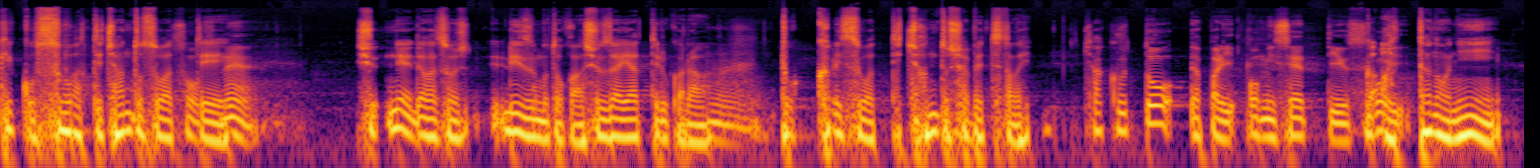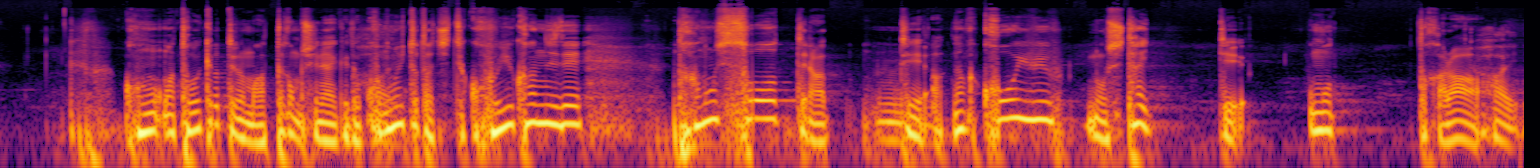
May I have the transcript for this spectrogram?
結構座ってちゃんと座そうってですね。ねだからそのリズムとか取材やってるから、ん。どっかり座ってちゃんと喋ってたが客とやっぱりお店っていうすごい。あったのにこの、まあ、東京っていうのもあったかもしれないけど、この人たちってこういう感じで楽しそうってなって、あなんかこういうのしたいって思ったから、はい。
